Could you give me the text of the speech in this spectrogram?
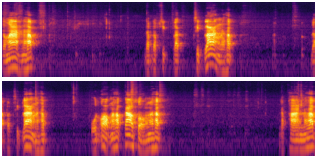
ต่อมานะครับ ดับดับสิบหลักสิบล่างนะครับ ดับหลักสิบล่างนะครับ ผลออกนะครับเก้าสองนะครับ ดับผ่านนะครับ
